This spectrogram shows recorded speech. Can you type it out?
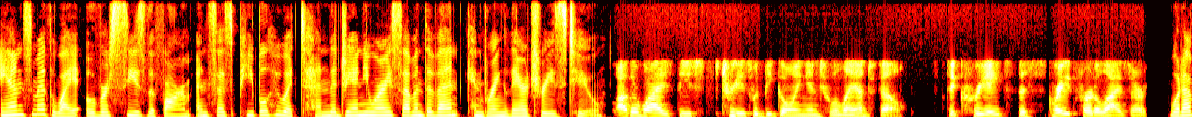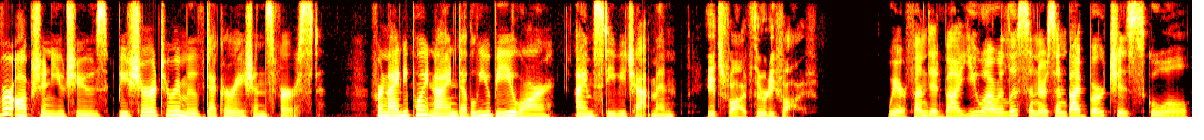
Ann Smith White oversees the farm and says people who attend the January 7th event can bring their trees too. Otherwise, these trees would be going into a landfill. It creates this great fertilizer. Whatever option you choose, be sure to remove decorations first. For 90.9 WBUR, I'm Stevie Chapman. It's 535. We're funded by you, our listeners, and by Birches School,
